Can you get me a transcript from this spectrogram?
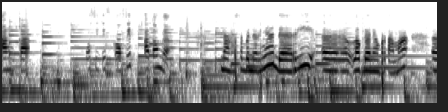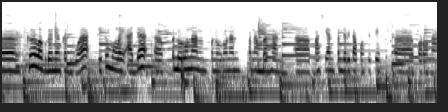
angka positif COVID atau enggak? Nah, sebenarnya dari uh, lockdown yang pertama uh, ke lockdown yang kedua itu mulai ada uh, penurunan penurunan penambahan uh, pasien penderita positif uh, corona.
